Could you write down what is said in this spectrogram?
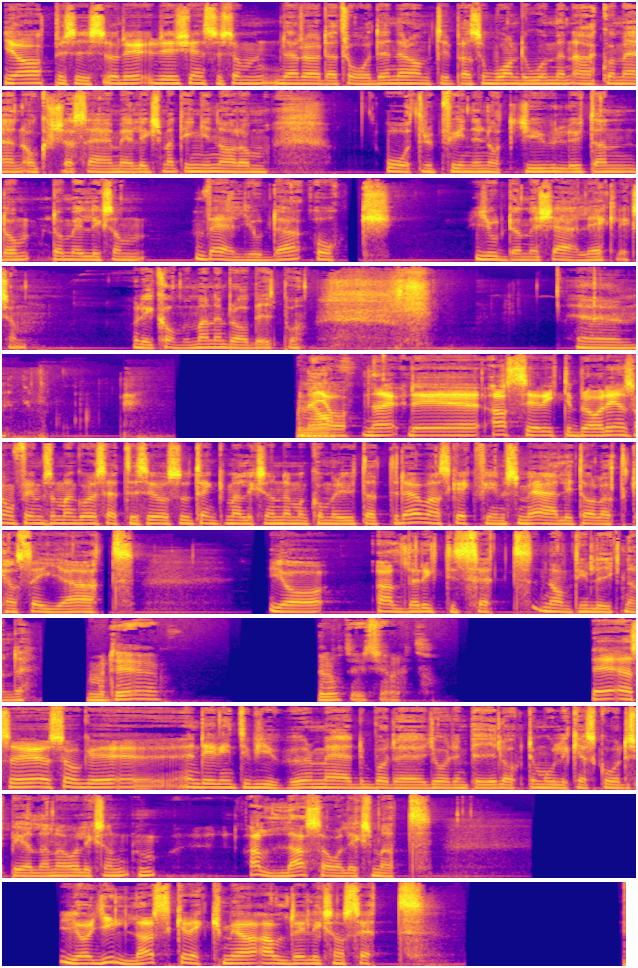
Ja, precis. Och det, det känns ju som den röda tråden när de typ, alltså Wonder Woman, Aquaman och Shazam är liksom att ingen av dem återuppfinner något hjul utan de, de är liksom välgjorda och gjorda med kärlek liksom. Och det kommer man en bra bit på. Um, men ja. nej, det är, Ass är riktigt bra. Det är en sån film som man går och sätter sig och så tänker man liksom när man kommer ut att det där var en skräckfilm som jag ärligt talat kan säga att jag aldrig riktigt sett någonting liknande. Men det, det låter ju trevligt. Alltså, jag såg eh, en del intervjuer med både Jordan Peele och de olika skådespelarna och liksom alla sa liksom att jag gillar skräck men jag har aldrig liksom sett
